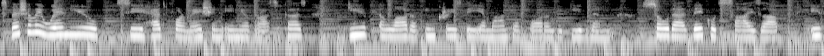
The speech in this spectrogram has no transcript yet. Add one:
Especially when you see head formation in your brassicas give a lot of increase the amount of water you give them so that they could size up. If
